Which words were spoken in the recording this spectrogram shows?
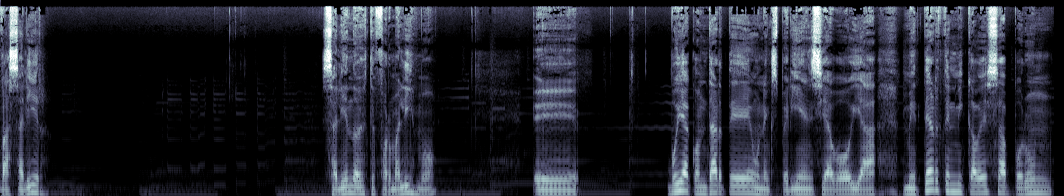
va a salir. Saliendo de este formalismo, eh, voy a contarte una experiencia, voy a meterte en mi cabeza por un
